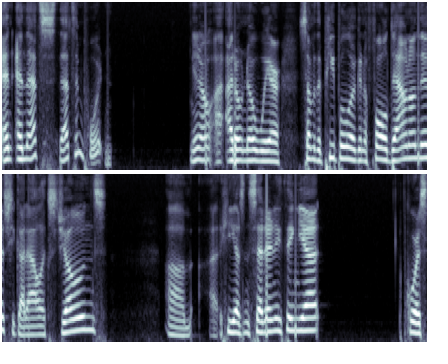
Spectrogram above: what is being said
And and that's that's important. You know, I, I don't know where some of the people are going to fall down on this. You got Alex Jones. Um, uh, he hasn't said anything yet. Of course,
